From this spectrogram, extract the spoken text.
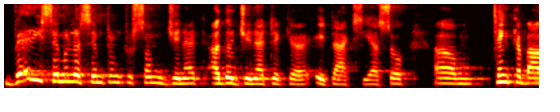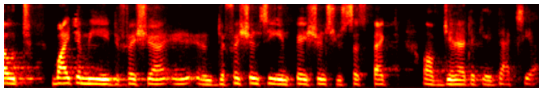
Very similar symptom to some genet other genetic uh, ataxia. So um, think about vitamin E defici uh, deficiency in patients you suspect of genetic ataxia.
